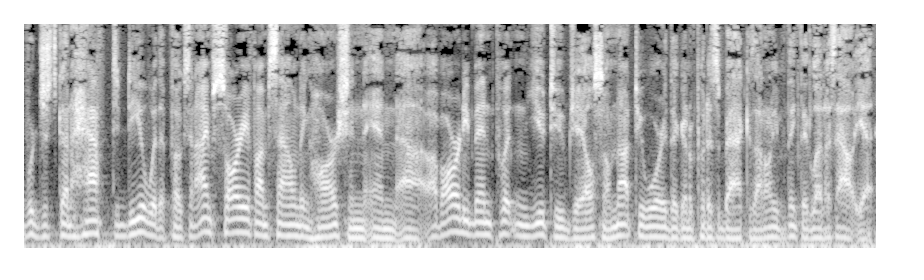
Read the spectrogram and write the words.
we're just going to have to deal with it, folks. And I'm sorry if I'm sounding harsh, and and uh, I've already been put in YouTube jail, so I'm not too worried they're going to put us back because I don't even think they let us out yet.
